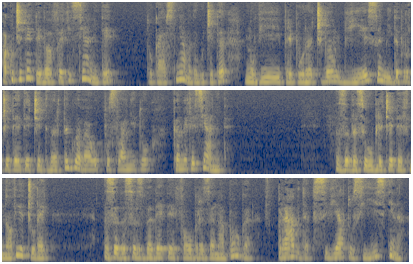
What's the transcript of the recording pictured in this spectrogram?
Ако четете в Ефесяните, тук аз няма да го чета, но ви препоръчвам вие сами да прочетете четвърта глава от посланието към Ефесяните. За да се облечете в новия човек, за да създадете в образа на Бога, правда, в святост и истина –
